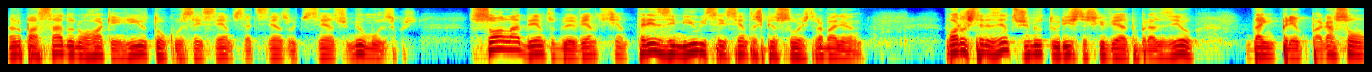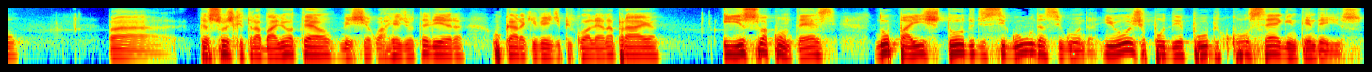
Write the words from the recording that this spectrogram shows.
ano passado no Rock in Rio tocou 600, 700, 800, mil músicos. Só lá dentro do evento tinha 13.600 pessoas trabalhando. Fora os 300 mil turistas que vieram para o Brasil, dá emprego para garçom, para pessoas que trabalham em hotel, mexer com a rede hoteleira, o cara que vende picolé na praia. E isso acontece no país todo de segunda a segunda. E hoje o poder público consegue entender isso.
